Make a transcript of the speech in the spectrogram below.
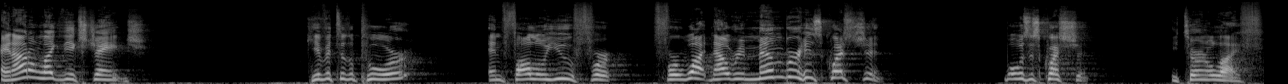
And I don't like the exchange. Give it to the poor and follow you for, for what? Now remember his question. What was his question? Eternal life.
